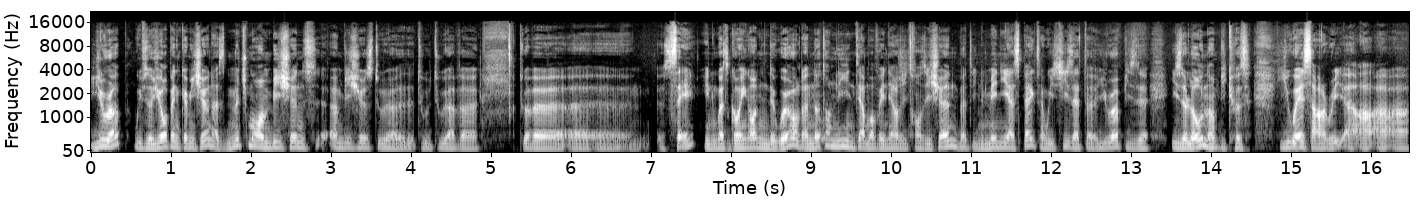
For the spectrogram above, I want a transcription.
Europe, with the European Commission, has much more ambitions, ambitious to uh, to to have a to have a, a, a, say in what's going on in the world, and not only in terms of energy transition, but in many aspects. And we see that uh, Europe is uh, is alone huh, because US are, are, are,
